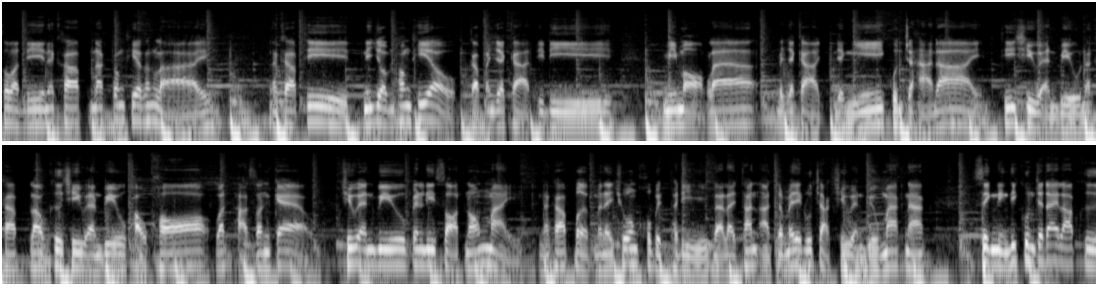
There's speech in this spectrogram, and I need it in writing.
สวัสดีนะครับ นักท่องเที่ยวทั้งหลายนะครับ ที่นิยมท่องเที่ยวกับบรรยากาศดีๆ มีหมอกและบรรยากาศอย่างนี้คุณจะหาได้ที่ชิวแอนวิวนะครับ เราคือชิวแอนวิวเขาค้อวัดผาซ่อนแก้วชิวแอนวิวเป็นรีสอร์ทน้องใหม่นะครับเปิดมาในช่วงโควิดพอดี หลายๆ ท่านอาจจะไม่ได้รู้จักชิวแอนวิวมากนัก สิ่งหนึ่งที่คุณจะได้รับคือ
